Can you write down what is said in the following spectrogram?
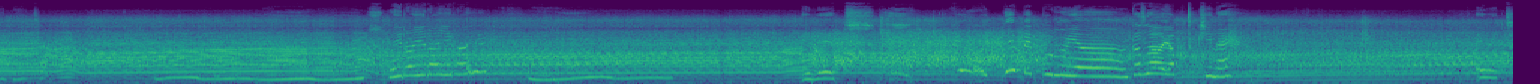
Evet. Hayır hayır hayır hayır. Evet. Ya deme bunu ya. Kaza yaptık yine. Evet.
